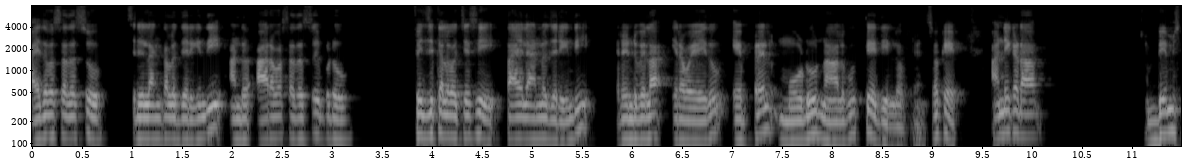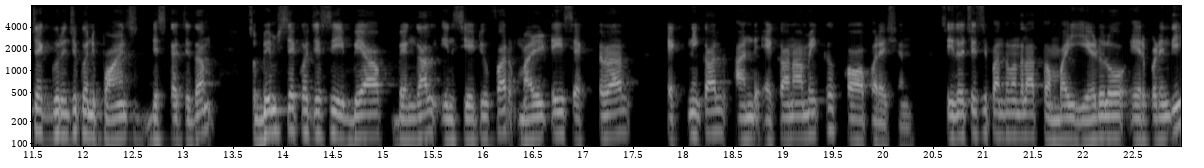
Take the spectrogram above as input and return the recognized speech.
ఐదవ సదస్సు శ్రీలంకలో జరిగింది. అండ్ ఆరవ సదస్సు ఇప్పుడు ఫిజికల్‌గా వచ్చేసి థాయిలాండ్‌లో జరిగింది. 2025 ఏప్రిల్ 3, 4 తేదీల్లో ఫ్రెండ్స్. ఓకే. అండ్ ఇక్కడ బిమ్‌స్టెక్ గురించి కొన్ని పాయింట్స్ డిస్కస్ చేద్దాం. సో, బిమ్‌స్టెక్ వచ్చేసి bay of Bengal initiative for multi sectoral technical and economic cooperation. So, ఇది వచ్చేసి పంతొమ్మిది వందల తొంభై ఏడులో ఏర్పడింది.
